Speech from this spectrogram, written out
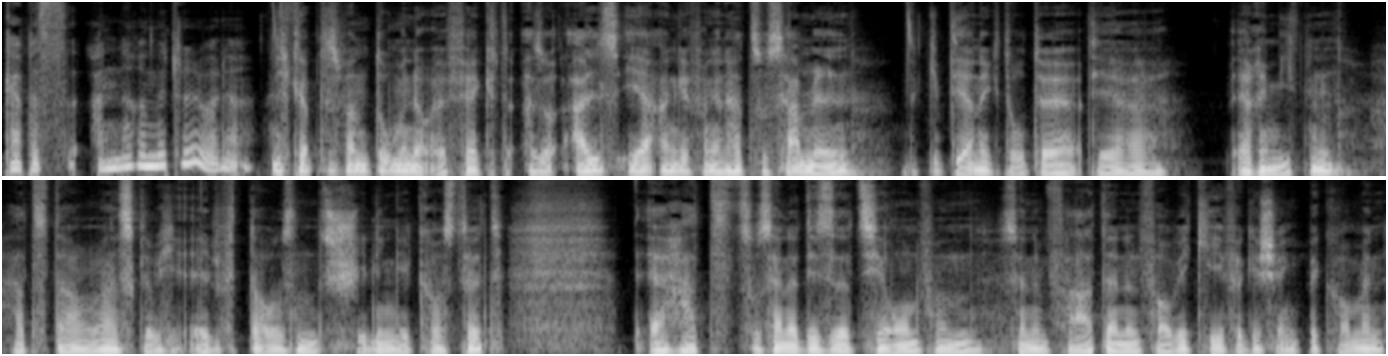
Gab es andere Mittel oder? Ich glaube, das war ein Dominoeffekt. Also als er angefangen hat zu sammeln, es gibt die Anekdote der Eremiten, hat damals, glaube ich, 11.000 Schilling gekostet. Er hat zu seiner Dissertation von seinem Vater einen VW Käfer geschenkt bekommen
